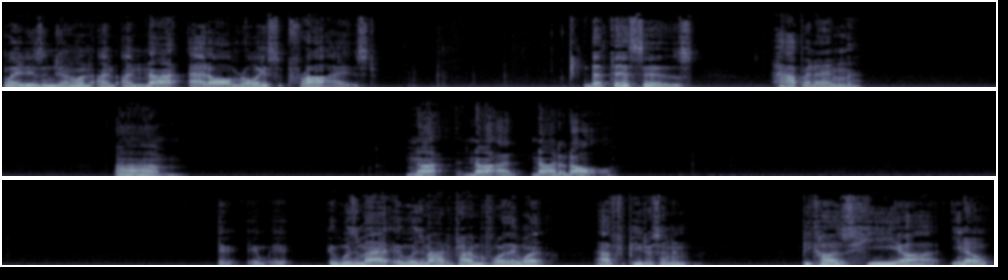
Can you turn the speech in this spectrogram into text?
Ladies and gentlemen, I'm, I'm not at all really surprised that this is happening. Um, not, not, not at all. It, it, it, it was a matter, it was a matter of time before they went after Peterson and because he, uh, you know,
